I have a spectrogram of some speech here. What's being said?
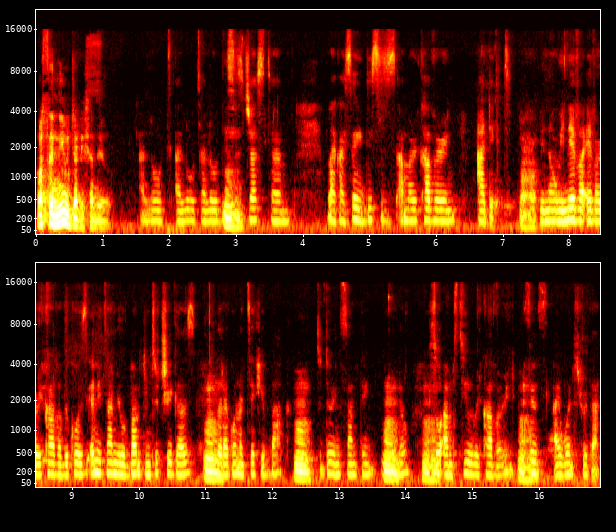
What's the new Jackie Chandiru? a lot, a lot, a lot. This is just um, like I say, this is I'm a recovering addict. Uh-huh. You know, we never ever recover because anytime you bump into triggers mm. that are gonna take you back mm. to doing something, you mm. know. Mm-hmm. So I'm still recovering mm-hmm. since I went through that.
